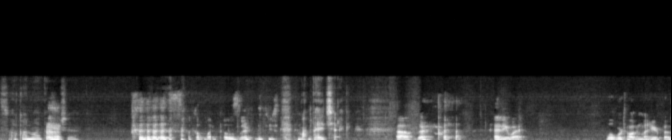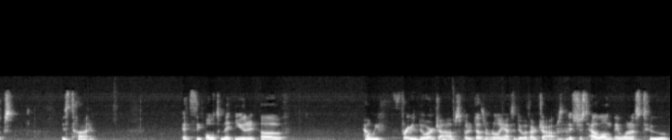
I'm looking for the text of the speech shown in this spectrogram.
Suck on my paycheck. Suck on my pilsner. Did you say? my paycheck. Oh, there. anyway, what we're talking about here, folks, is time. It's the ultimate unit of how we friggin' do our jobs, but it doesn't really have to do with our jobs. Mhm. It's just how long they want us to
